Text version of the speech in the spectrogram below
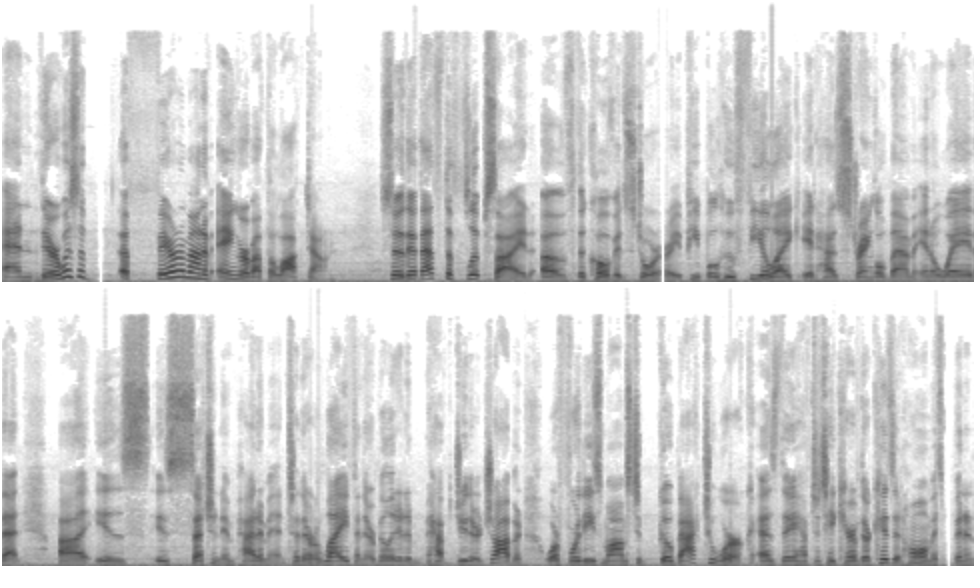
and there was a, a fair amount of anger about the lockdown. So that that's the flip side of the COVID story. People who feel like it has strangled them in a way that uh, is is such an impediment to their life and their ability to have to do their job, and, or for these moms to go back to work as they have to take care of their kids at home. It's been an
